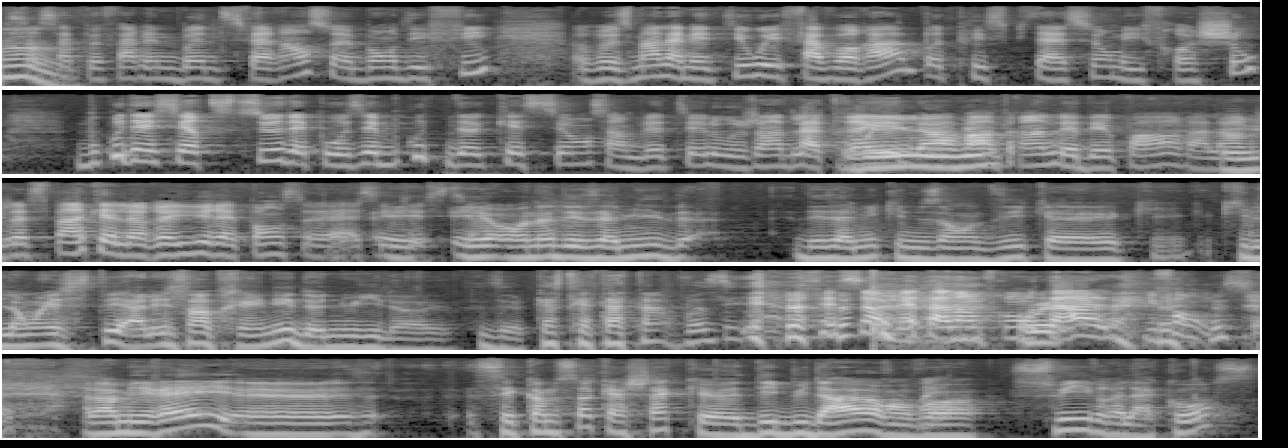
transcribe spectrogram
Ça, ça peut faire une bonne différence, un bon défi. Heureusement, la météo est favorable, pas de précipitations, mais il fera chaud. Beaucoup d'incertitudes. Elle posait beaucoup de questions, semble-t-il, aux gens de la trail avant de prendre le départ. Alors, j'espère qu'elle aura eu réponse à ces questions. Et on a des amis des amis qui nous ont dit qu'ils l'ont incité à aller s'entraîner de nuit. Qu'est-ce que t'attends? Vas-y. C'est ça, mettre à lampe frontale, ils font ça. Alors, Mireille, euh, c'est comme ça qu'à chaque euh, début d'heure, on va suivre la course.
